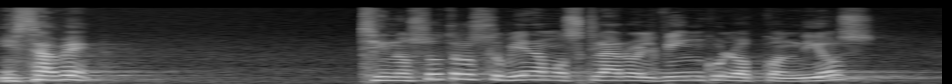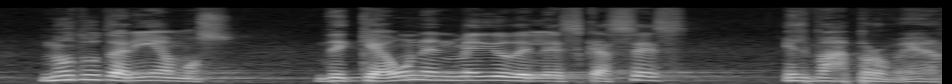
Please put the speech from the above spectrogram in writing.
Y sabe, si nosotros tuviéramos claro el vínculo con Dios, no dudaríamos de que aún en medio de la escasez, Él va a proveer.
